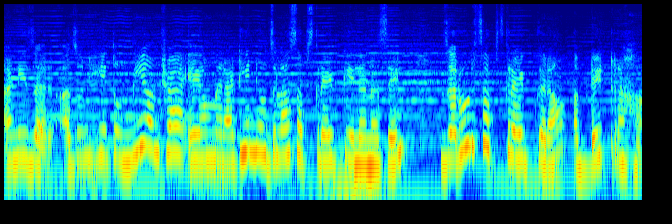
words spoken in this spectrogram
आणि जर अजूनही तुम्ही आमच्या एम मराठी न्यूजला सबस्क्राईब केलं नसेल जरूर सबस्क्राईब करा अपडेट रहा.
